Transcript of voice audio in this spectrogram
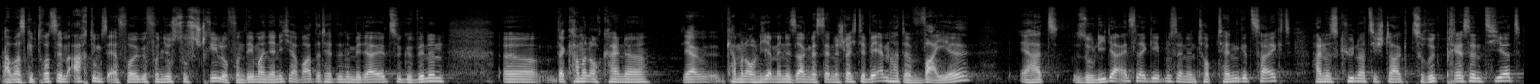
Aber es gibt trotzdem Achtungserfolge von Justus Strelo, von dem man ja nicht erwartet hätte, eine Medaille zu gewinnen. Äh, da kann man auch keine, ja, kann man auch nicht am Ende sagen, dass er eine schlechte WM hatte, weil er hat solide Einzelergebnisse in den Top Ten gezeigt. Hannes Kühn hat sich stark zurückpräsentiert.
